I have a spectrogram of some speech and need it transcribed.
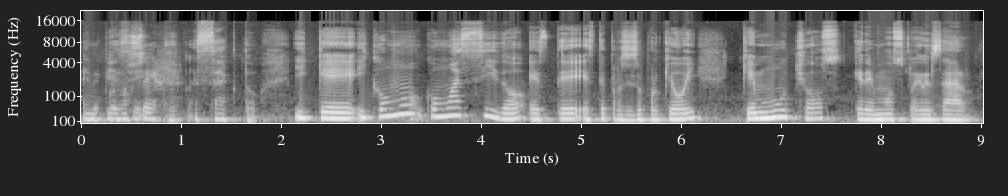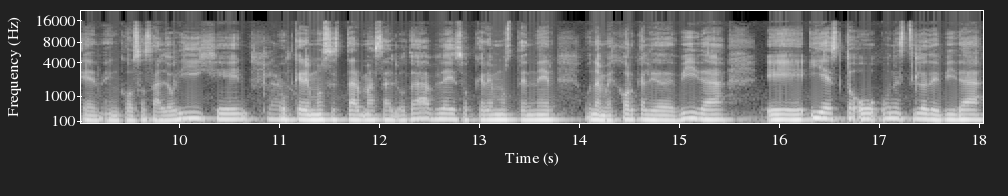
empiece exacto. Y que, y cómo, cómo ha sido este, este proceso, porque hoy que muchos queremos regresar en, cosas al origen, o queremos estar más saludables, o queremos tener una mejor calidad de vida, eh, y esto, o un estilo de vida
